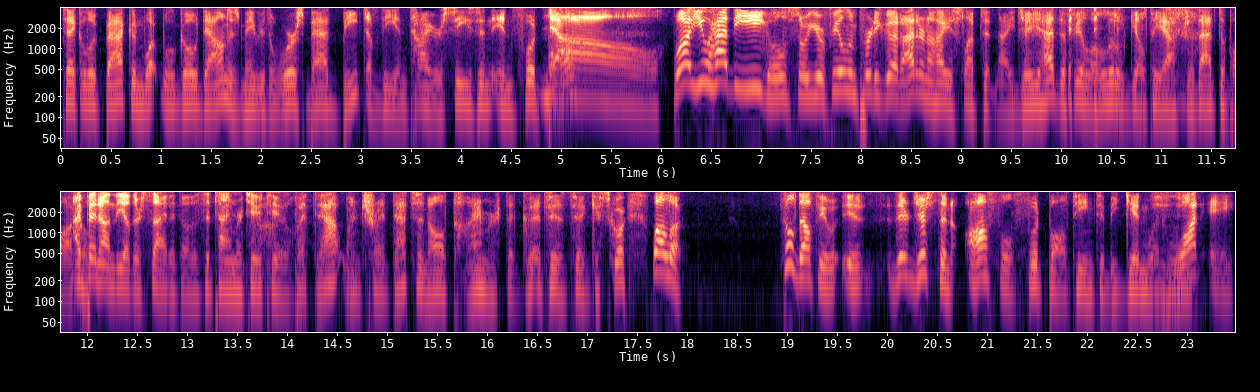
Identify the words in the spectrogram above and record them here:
take a look back and what will go down as maybe the worst bad beat of the entire season in football. No. Well, you had the Eagles, so you're feeling pretty good. I don't know how you slept at night. You had to feel a little guilty after that debacle. I've been on the other side of those a time or two, too. But that one, Trent, that's an all timer to, to, to score. Well, look, Philadelphia, they're just an awful football team to begin with. Mm-hmm. What a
